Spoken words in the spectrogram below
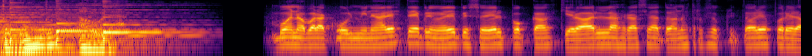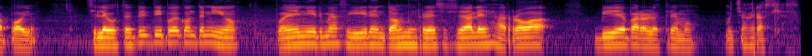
tu mundo ahora. Bueno, para culminar este primer episodio del podcast, quiero darle las gracias a todos nuestros suscriptores por el apoyo. Si les gustó este tipo de contenido, pueden irme a seguir en todas mis redes sociales, arroba vive para lo extremo. Muchas gracias.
